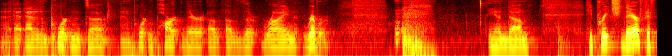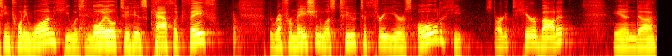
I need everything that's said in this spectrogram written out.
At, at an important, uh, an important part there of, of the Rhine River. and um, he preached there 1521. He was loyal to his Catholic faith. The Reformation was two to three years old. He started to hear about it and uh,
